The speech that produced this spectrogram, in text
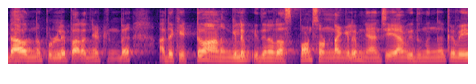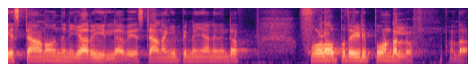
ഇടാമെന്ന് പുള്ളി പറഞ്ഞിട്ടുണ്ട്. അത് കിട്ടുവാണെങ്കിലും ഇതിന് റെസ്പോൺസ് ഉണ്ടെങ്കിലും ഞാൻ ചെയ്യാം. ഇത് നിങ്ങൾക്ക് വേസ്റ്റ് ആണോ എന്ന് എനിക്ക് അറിയില്ല വേസ്റ്റ് ആണെങ്കിൽ പിന്നെ ഞാൻ ഇതിന്റെ ഫോളോ അപ്പ് തേടി പോകണ്ടല്ലോ അതാ.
